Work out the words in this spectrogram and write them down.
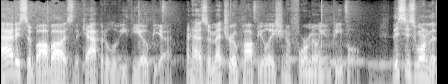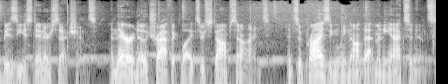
Addis Ababa is the capital of Ethiopia and has a metro population of 4 million people. This is one of the busiest intersections, and there are no traffic lights or stop signs, and surprisingly not that many accidents.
